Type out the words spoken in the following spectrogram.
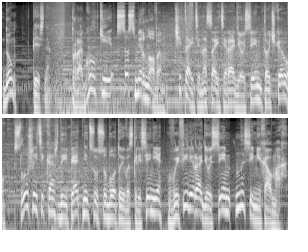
Дом песня. Прогулки со Смирновым. Читайте на сайте radio7.ru. Слушайте каждые пятницу, субботу и воскресенье в эфире «Радио 7» на Семи холмах.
